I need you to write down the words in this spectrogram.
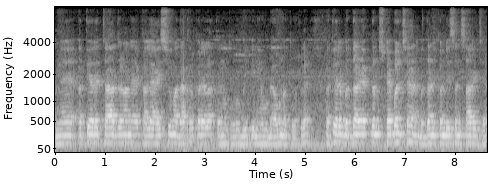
અને અત્યારે ચાર જણાને કાલે આઈસીયુમાં દાખલ કરેલા તેનું થોડું બીપી ને એવું ડાઉન હતું એટલે અત્યારે બધા એકદમ સ્ટેબલ છે અને બધાની કન્ડિશન સારી છે.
